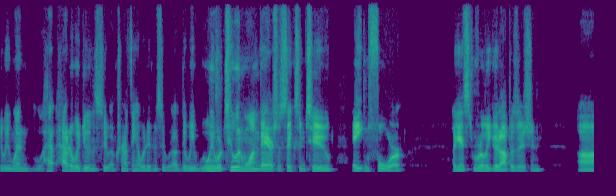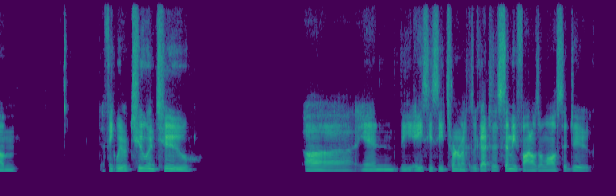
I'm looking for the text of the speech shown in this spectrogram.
Did we win? How, how did we do in the super? I'm trying to think how we did in the super. Did we? We were two and one there, so six and two, eight and four against really good opposition. Um, I think we were two and two uh, in the ACC tournament because we got to the semifinals and lost to Duke.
